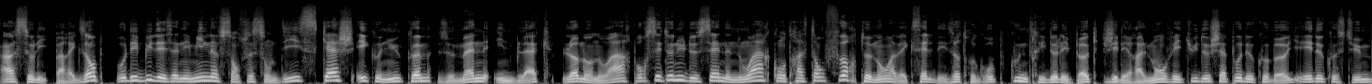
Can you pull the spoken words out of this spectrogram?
insolites. Par exemple, au début des années 1970, Cash est connu comme The Man in Black, l'homme en noir, pour ses tenues de scène noires contrastant fortement avec celles des autres groupes country de l'époque, généralement vêtus de chapeaux de cow-boy et de costumes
